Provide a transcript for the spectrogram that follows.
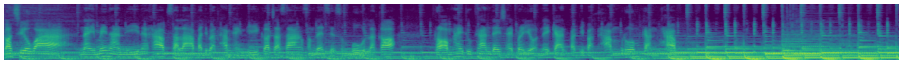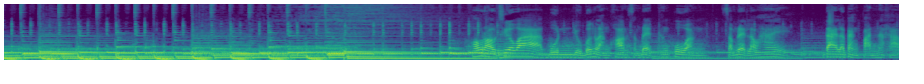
ก็เชื่อว่าในไม่นานนี้นะครับศาลาปฏิบัติธรรมแห่งนี้ก็จะสร้างสำเร็จเสร็จสมบูรณ์แล้วก็พร้อมให้ทุกท่านได้ใช้ประโยชน์ในการปฏิบัติธรรมร่วมกันครับ เราเราเชื่อว่าบุญอยู่เบื้องหลังความสำเร็จทั้งปวงสำเร็จแล้วให้ได้แล้วแบ่งปันนะครับ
